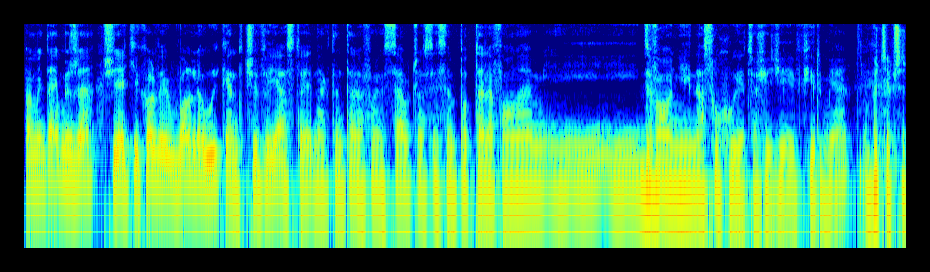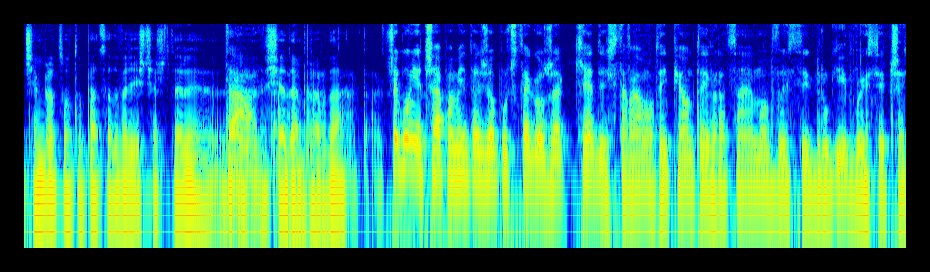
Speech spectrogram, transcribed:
Pamiętajmy, że czy jakikolwiek wolny weekend, czy wyjazd, to jednak ten telefon jest cały czas, jestem pod telefonem i, i dzwonię i nasłuchuję, co się dzieje w firmie. Bycie przedsiębiorcą to praca 24 Tak, 7, tak, prawda? Tak, tak. Szczególnie trzeba pamiętać, że oprócz tego, że kiedyś wstawałem o tej piątej, wracałem o 22, 23,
